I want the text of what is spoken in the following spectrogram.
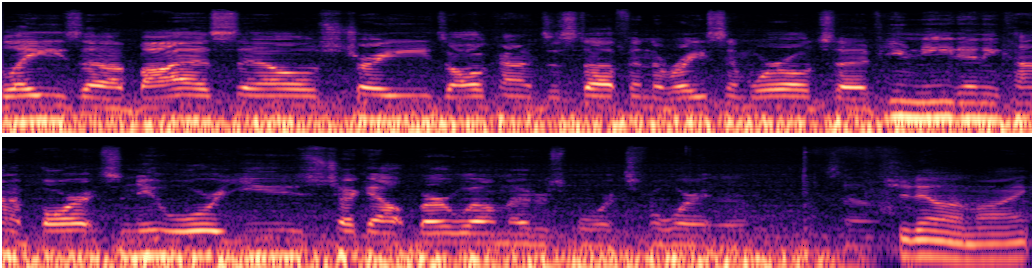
Blaze uh, buys, sells, trades, all kinds of stuff in the racing world. So if you need any kind of parts, new or used, check out Burwell Motorsports for it. So. What you doing, Mike?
